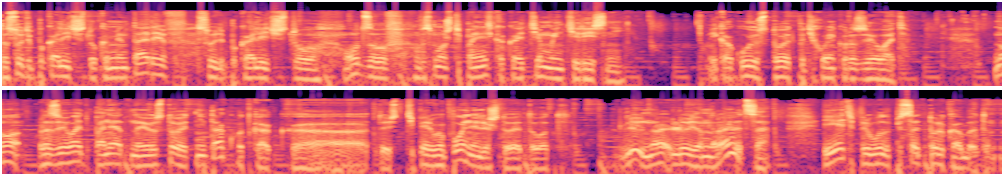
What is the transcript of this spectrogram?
то судя по количеству комментариев, судя по количеству отзывов, вы сможете понять, какая тема интересней и какую стоит потихоньку развивать. Но развивать, понятно, ее стоит не так вот, как... Э, то есть теперь вы поняли, что это вот людям нравится, и я теперь буду писать только об этом.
